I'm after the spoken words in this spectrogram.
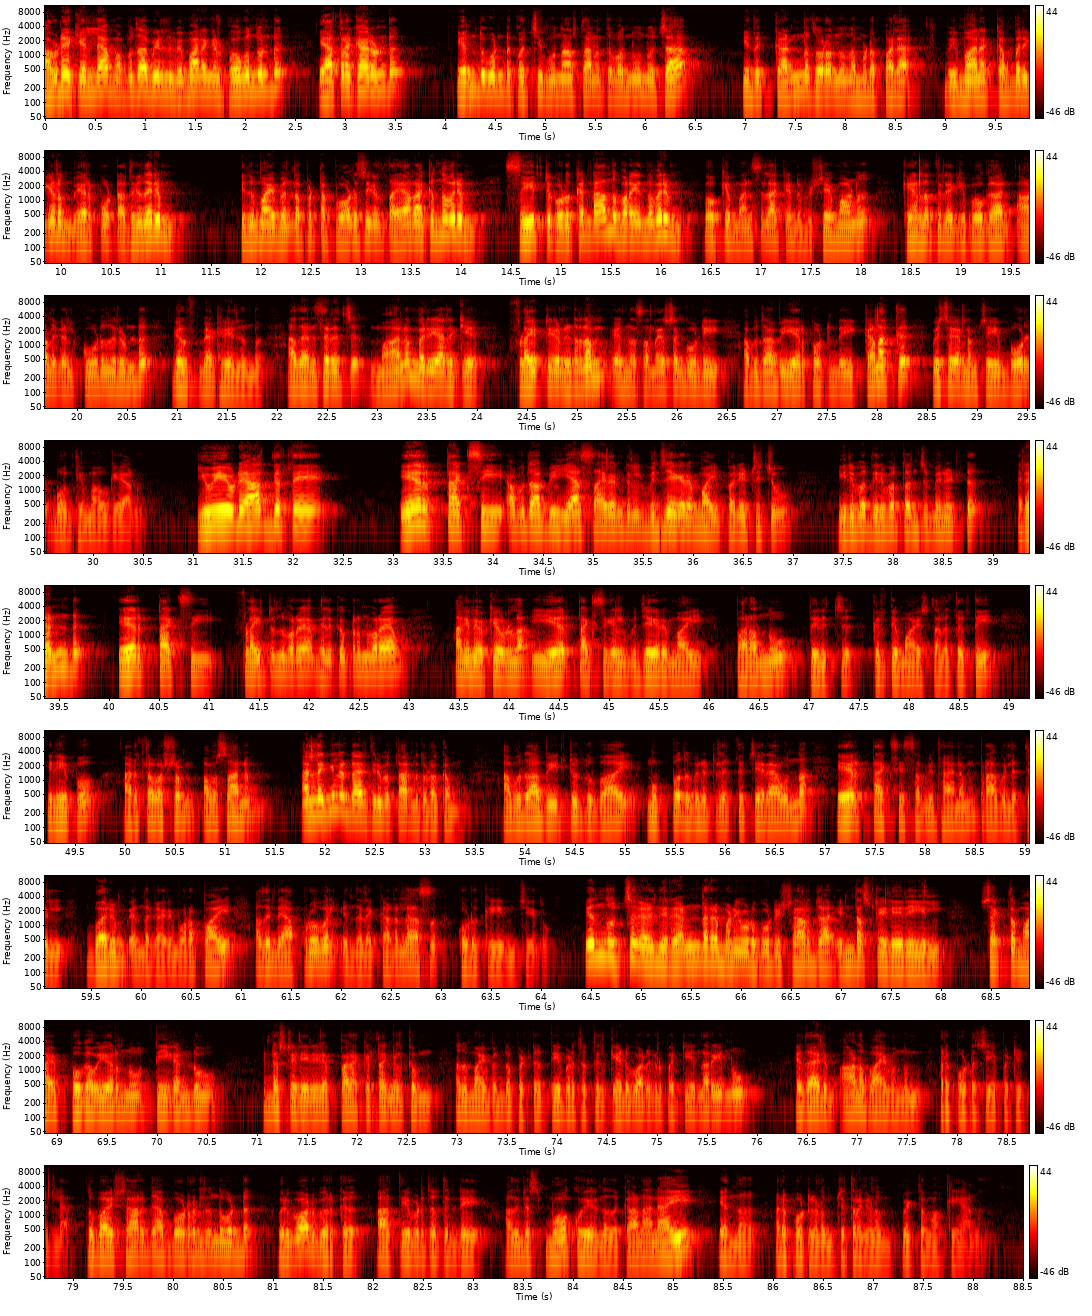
അവിടേക്കെല്ലാം അബുദാബിയിൽ നിന്ന് വിമാനങ്ങൾ പോകുന്നുണ്ട് യാത്രക്കാരുണ്ട്. എന്തുകൊണ്ട് കൊച്ചി മൂന്നാം സ്ഥാനത്ത് വന്നു എന്ന് വെച്ചാൽ ഇത് കണ്ണ് തുറന്ന് നമ്മുടെ പല വിമാന കമ്പനികളും എയർപോർട്ട് അധികൃതരും ഇതുമായി ബന്ധപ്പെട്ട പോളിസികൾ തയ്യാറാക്കുന്നവരും സീറ്റ് കൊടുക്കണ്ടെന്ന് പറയുന്നവരും ഒക്കെ മനസ്സിലാക്കേണ്ട വിഷയമാണ്. കേരളത്തിലേക്ക് പോകാൻ ആളുകൾ കൂടുതലുണ്ട് ഗൾഫ് മേഖലയിൽ നിന്ന്. അതനുസരിച്ച് മാനം മര്യാദയ്ക്ക് ഫ്ലൈറ്റുകൾ ഇടണം എന്ന സന്ദേശം കൂടി അബുദാബി എയർപോർട്ടിന്റെ ഈ കണക്ക് വിശകലനം ചെയ്യുമ്പോൾ ബോധ്യമാവുകയാണ്. യു എയുടെ ആദ്യത്തെ air taxi Abu Dhabi Yas ഐലൻഡിൽ വിജയകരമായി പരീക്ഷിച്ചു. ഇരുപത് ഇരുപത്തഞ്ച് മിനിറ്റ് രണ്ട് എയർ ടാക്സി ഫ്ലൈറ്റ് എന്ന് പറയാം ഹെലികോപ്റ്റർ എന്ന് പറയാം. അങ്ങനെയൊക്കെയുള്ള ഈ എയർ ടാക്സികൾ വിജയകരമായി പറന്നു തിരിച്ച് കൃത്യമായ സ്ഥലത്തെത്തി. ഇനിയിപ്പോൾ അടുത്ത വർഷം അവസാനം അല്ലെങ്കിൽ രണ്ടായിരത്തി ഇരുപത്തി തുടക്കം അബുദാബി ടു ദുബായ് മുപ്പത് മിനിറ്റിൽ എത്തിച്ചേരാവുന്ന എയർ ടാക്സി സംവിധാനം പ്രാബല്യത്തിൽ വരും എന്ന കാര്യം ഉറപ്പായി അതിന്റെ അപ്രൂവൽ ഇന്നലെ കടലാസ് കൊടുക്കുകയും ചെയ്തു. ഇന്ന് ഉച്ച കഴിഞ്ഞ് രണ്ടര മണിയോടുകൂടി ഷാർജ ഇൻഡസ്ട്രിയൽ ഏരിയയിൽ ശക്തമായ പുക ഉയർന്നു തീ കണ്ടു. ഇൻഡസ്ട്രിയൽ ഏരിയയിലെ പല കെട്ടിടങ്ങൾക്കും അതുമായി ബന്ധപ്പെട്ട് തീപിടുത്തത്തിൽ കേടുപാടുകൾ പറ്റിയെന്നറിയുന്നു. ഏതായാലും ആളപായമൊന്നും റിപ്പോർട്ട് ചെയ്യപ്പെട്ടിട്ടില്ല. ദുബായ് ഷാർജ ബോർഡറിൽ നിന്നുകൊണ്ട് ഒരുപാട് പേർക്ക് ആ തീപിടുത്തത്തിന്റെ അതിന്റെ സ്മോക്ക് ഉയരുന്നത് കാണാനായി എന്ന് റിപ്പോർട്ടുകളും ചിത്രങ്ങളും വ്യക്തമാക്കുകയാണ്.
